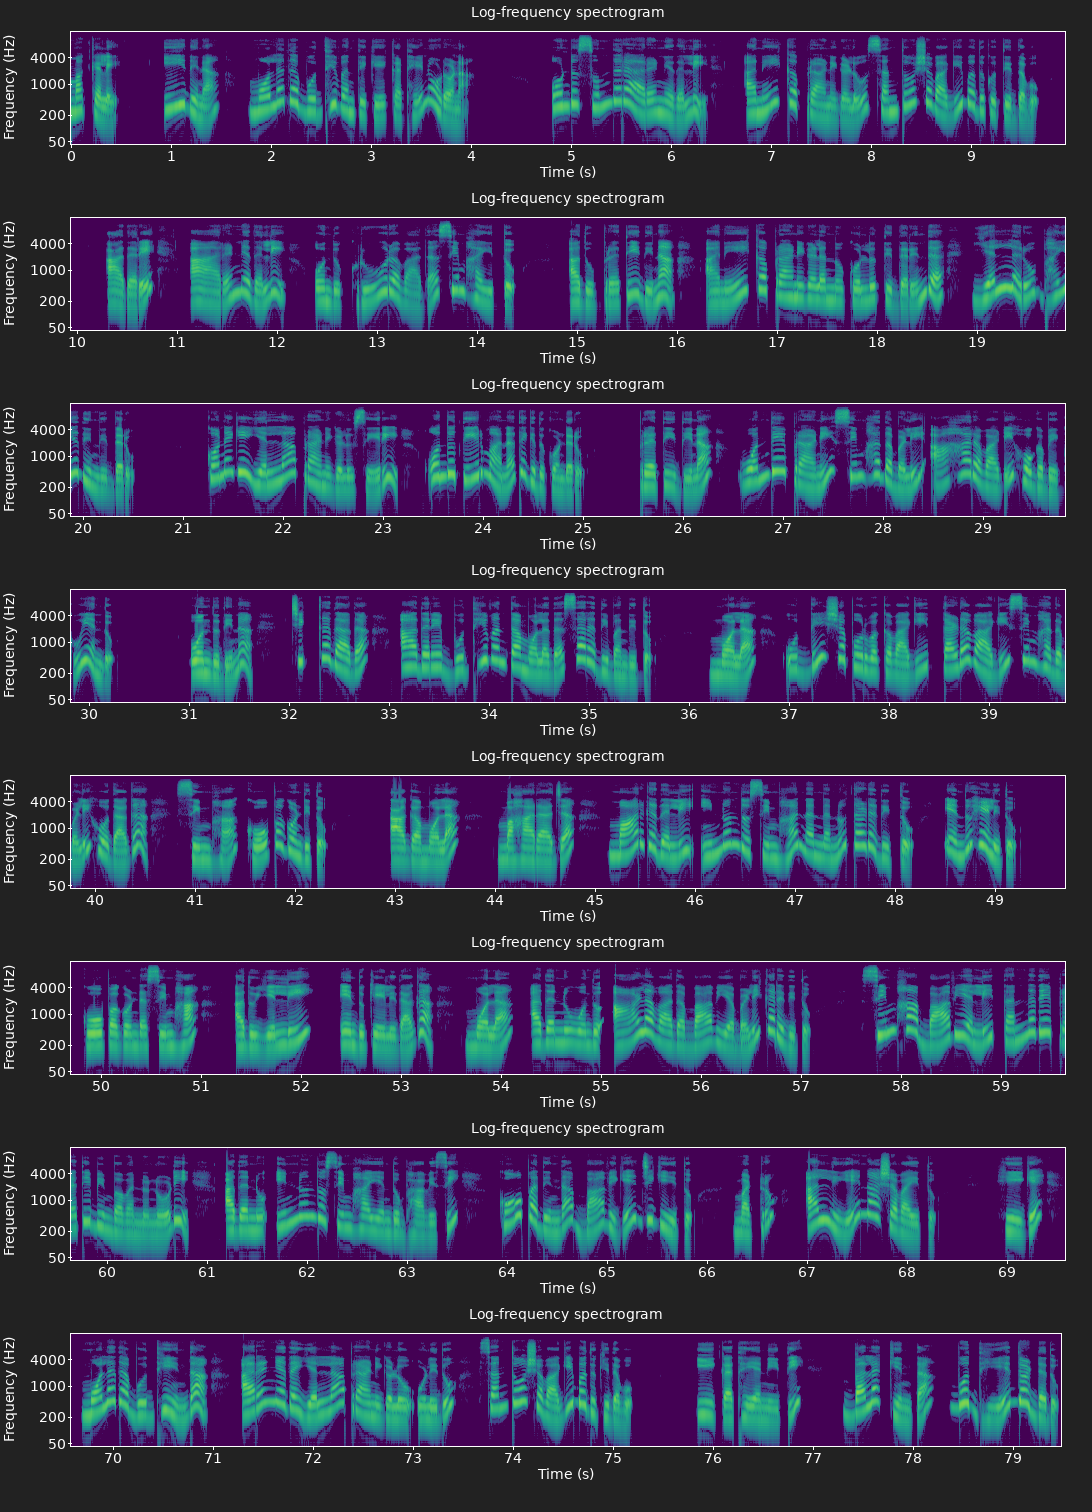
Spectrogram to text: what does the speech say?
ಮಕ್ಕಳೇ, ಈ ದಿನ ಮೊಲದ ಬುದ್ಧಿವಂತಿಕೆ ಕಥೆ ನೋಡೋಣ. ಒಂದು ಸುಂದರ ಅರಣ್ಯದಲ್ಲಿ ಅನೇಕ ಪ್ರಾಣಿಗಳು ಸಂತೋಷವಾಗಿ ಬದುಕುತ್ತಿದ್ದವು. ಆದರೆ ಆ ಅರಣ್ಯದಲ್ಲಿ ಒಂದು ಕ್ರೂರವಾದ ಸಿಂಹ ಇತ್ತು. ಅದು ಪ್ರತಿದಿನ ಅನೇಕ ಪ್ರಾಣಿಗಳನ್ನು ಕೊಲ್ಲುತ್ತಿದ್ದರಿಂದ ಎಲ್ಲರೂ ಭಯದಿಂದಿದ್ದರು. ಕೊನೆಗೆ ಎಲ್ಲಾ ಪ್ರಾಣಿಗಳು ಸೇರಿ ಒಂದು ತೀರ್ಮಾನ ತೆಗೆದುಕೊಂಡರು. ಪ್ರತಿದಿನ ಒಂದೇ ಪ್ರಾಣಿ ಸಿಂಹದ ಬಳಿ ಆಹಾರವಾಡಿ ಹೋಗಬೇಕು ಎಂದು. ಒಂದು ದಿನ ಚಿಕ್ಕದಾದ, ಆದರೆ ಬುದ್ಧಿವಂತ ಮೊಲದ ಸರದಿ ಬಂದಿತು. ಮೊಲ ಉದ್ದೇಶಪೂರ್ವಕವಾಗಿ ತಡವಾಗಿ ಸಿಂಹದ ಬಳಿ ಹೋದಾಗ ಸಿಂಹ ಕೋಪಗೊಂಡಿತು. ಆಗ ಮೊಲ, ಮಹಾರಾಜ, ಮಾರ್ಗದಲ್ಲಿ ಇನ್ನೊಂದು ಸಿಂಹ ನನ್ನನ್ನು ತಡೆದಿತ್ತು ಎಂದು ಹೇಳಿತು. ಕೋಪಗೊಂಡ ಸಿಂಹ, ಅದು ಎಲ್ಲಿ? ಎಂದು ಕೇಳಿದಾಗ ಮೊಲ ಅದನ್ನು ಒಂದು ಆಳವಾದ ಬಾವಿಯ ಬಳಿ ಕರೆದಿತು. ಸಿಂಹ ಬಾವಿಯಲ್ಲಿ ತನ್ನದೇ ಪ್ರತಿಬಿಂಬವನ್ನು ನೋಡಿ ಅದನ್ನು ಇನ್ನೊಂದು ಸಿಂಹ ಎಂದು ಭಾವಿಸಿ ಕೋಪದಿಂದ ಬಾವಿಗೆ ಜಿಗಿಯಿತು. ಮಟ್ರು ಅಲ್ಲಿಯೇ ನಾಶವಾಯಿತು. ಹೀಗೆ ಮೊಲದ ಬುದ್ಧಿಯಿಂದ ಅರಣ್ಯದ ಎಲ್ಲಾ ಪ್ರಾಣಿಗಳು ಉಳಿದು ಸಂತೋಷವಾಗಿ ಬದುಕಿದವು. ಈ ಕಥೆಯ ನೀತಿ ಬಲಕ್ಕಿಂತ ಬುದ್ಧಿಯೇ ದೊಡ್ಡದು.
